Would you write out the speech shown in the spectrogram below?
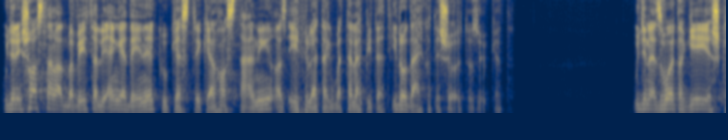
ugyanis használatba vételi engedély nélkül kezdték el használni az épületekbe telepített irodákat és öltözőket. Ugyanez volt a G és K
